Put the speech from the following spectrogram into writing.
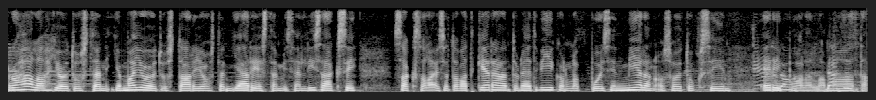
Rahalahjoitusten ja majoitustarjousten järjestämisen lisäksi saksalaiset ovat kerääntyneet viikonloppuisin mielenosoituksiin eri puolella maata.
